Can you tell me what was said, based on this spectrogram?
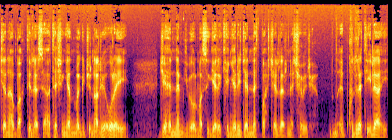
Cenab-ı Hak dilerse ateşin yanma gücünü alıyor. Orayı cehennem gibi olması gereken yeri cennet bahçelerine çeviriyor. Bunlar hep kudreti ilahi.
